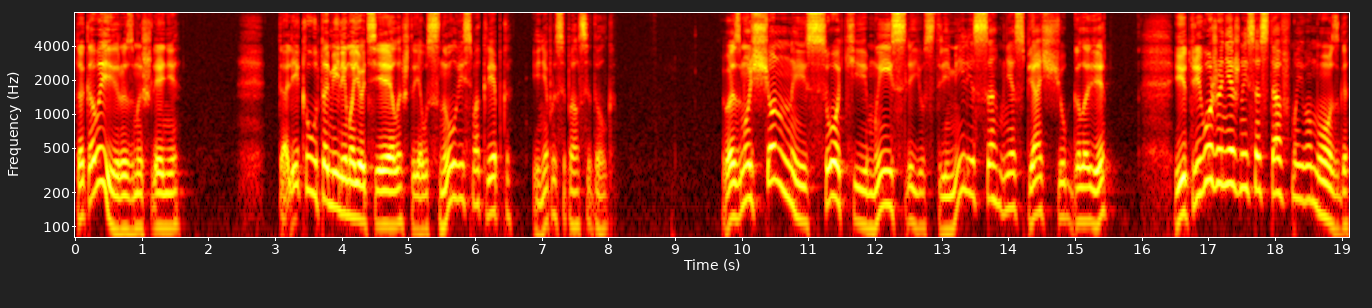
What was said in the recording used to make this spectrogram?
Таковы размышления. Талика утомили мое тело, что я уснул весьма крепко и не просыпался долго. Возмущенные соки мыслью стремились мне спящую к голове, и, тревожа нежный состав моего мозга,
